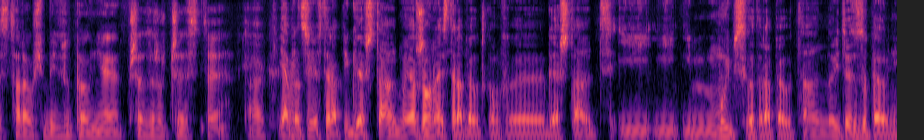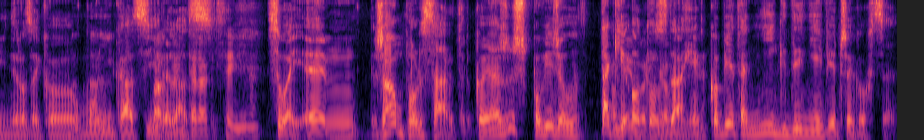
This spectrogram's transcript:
starał się być zupełnie przezroczysty. Tak? Ja pracuję w terapii gestalt, moja żona jest terapeutką w e, gestalt i, i, i mój psychoterapeuta, no i to jest zupełnie inny rodzaj komunikacji, bardzo relacji. Słuchaj, Jean-Paul Sartre, kojarzysz? Powiedział takie oto zdanie. Kobieta nigdy nie wie, czego chce,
